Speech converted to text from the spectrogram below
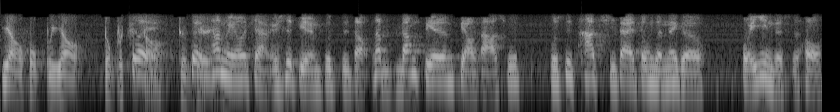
要或不要都不知道，对，对不对？对，他没有讲，于是别人不知道。那当别人表达出不是他期待中的那个。回应的时候，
